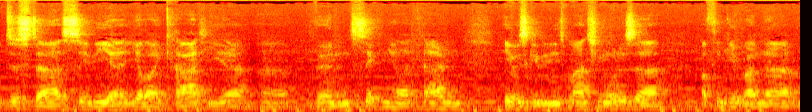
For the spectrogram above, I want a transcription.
We'll just uh, see the uh, yellow card here, uh, Vernon's second yellow card, and he was given his marching orders. Uh, I think everyone uh,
